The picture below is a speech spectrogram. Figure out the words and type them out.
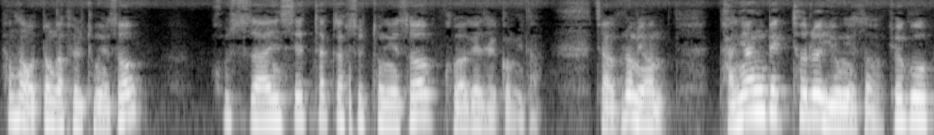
항상 어떤 값을 통해서 코사인 세타 값을 통해서 구하게 될 겁니다. 자, 그러면 방향 벡터를 이용해서 결국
